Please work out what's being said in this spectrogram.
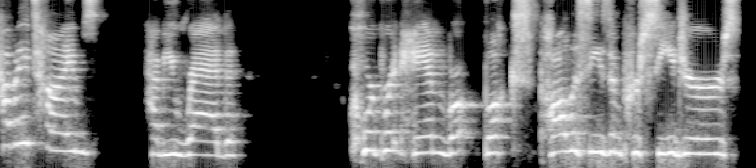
How many times have you read corporate handbooks, policies, and procedures.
